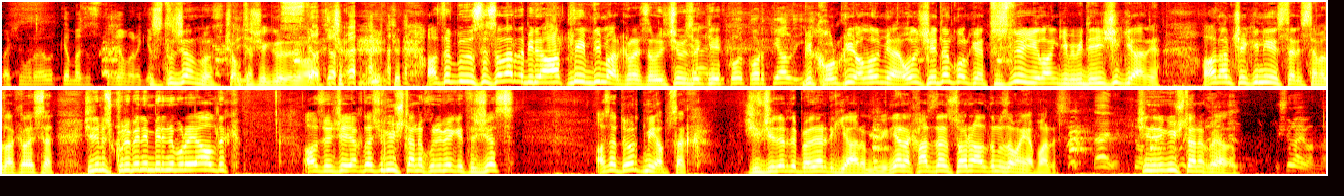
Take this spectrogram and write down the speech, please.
başım oraya alırken başı ısıtıracağım hareket. Isıtacak mı? Çok teşekkür ederim abi. Aslında bir ısırsalar da bir rahatlayayım değil mi arkadaşlar? O içimizdeki Yani, kor- korkuyu al. bir korkuyu alalım yani. O şeyden korkuyor. Tıslıyor yılan gibi bir değişik yani. Adam çekiniyor ister istemez arkadaşlar. Şimdi biz kulübenin birini buraya aldık. Az önce yaklaşık 3 tane kulübe getireceğiz. Aslında 4 mü yapsak? Civcivleri de bölerdik yarın bir gün. Ya da kazları sonra aldığımız zaman yaparız. Aynen. Şu Şimdilik 3 tane koyalım. Üşür hayvanlar.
